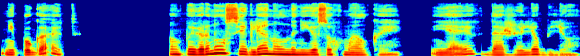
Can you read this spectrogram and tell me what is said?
не пугают. Он повернулся и глянул на нее с ухмылкой. Я их даже люблю.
